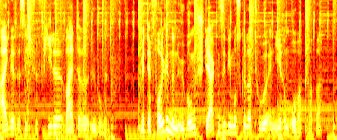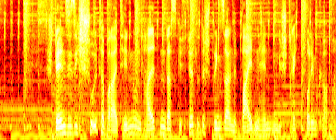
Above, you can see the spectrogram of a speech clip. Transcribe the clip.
eignet es sich für viele weitere Übungen. Mit der folgenden Übung stärken Sie die Muskulatur in Ihrem Oberkörper. Stellen Sie sich schulterbreit hin und halten das geviertelte Springseil mit beiden Händen gestreckt vor dem Körper.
